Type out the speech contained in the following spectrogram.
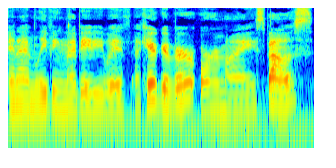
and I'm leaving my baby with a caregiver or my spouse.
